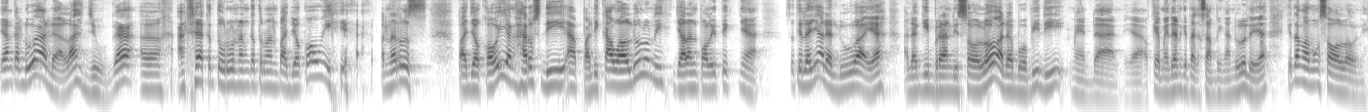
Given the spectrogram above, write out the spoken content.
Yang kedua adalah juga uh, ada keturunan-keturunan Pak Jokowi ya, penerus Pak Jokowi yang harus di apa dikawal dulu nih jalan politiknya. Setidaknya ada dua ya, ada Gibran di Solo, ada Bobi di Medan ya. Oke Medan kita kesampingkan dulu deh ya. Kita ngomong Solo nih.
